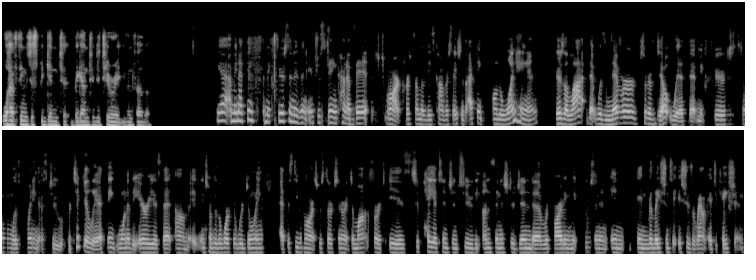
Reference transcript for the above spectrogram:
or have things just begin to began to deteriorate even further? Yeah, I mean, I think Macpherson is an interesting kind of benchmark for some of these conversations. I think on the one hand, there's a lot that was never sort of dealt with that Macpherson was pointing us to. Particularly, I think one of the areas that, um, in terms of the work that we're doing at the Stephen Lawrence Research Center at De Montfort, is to pay attention to the unfinished agenda regarding Macpherson in, in, in relation to issues around education.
